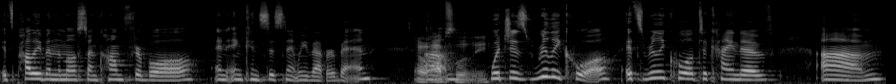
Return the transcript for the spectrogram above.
it's probably been the most uncomfortable and inconsistent we've ever been Oh, um, absolutely. which is really cool. It's really cool to kind of um,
